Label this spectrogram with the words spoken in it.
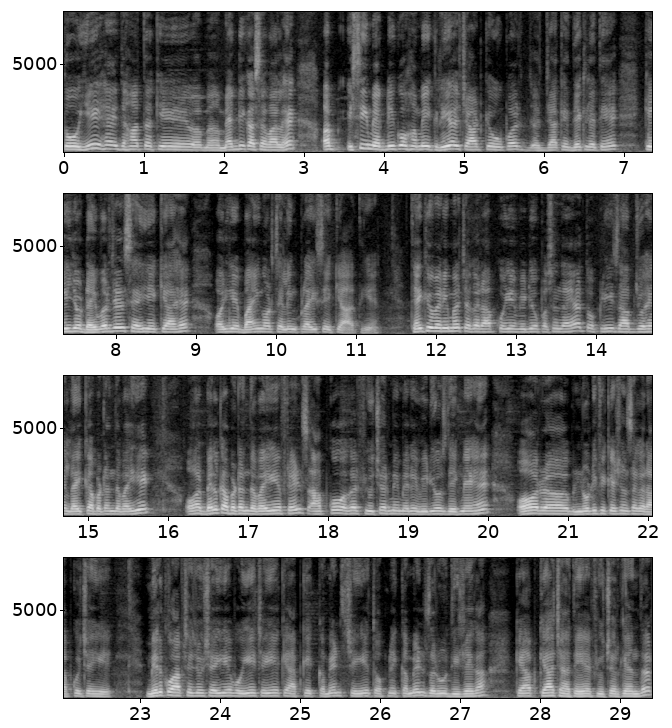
तो ये है जहाँ तक ये मैगडी का सवाल है। अब इसी मैगडी को हम एक रियल चार्ट के ऊपर जाके देख लेते हैं कि जो डाइवर्जेंस है, ये क्या है और ये बाइंग और सेलिंग प्राइस ये क्या आती है। Thank you very much. अगर आपको ये वीडियो पसंद आया तो प्लीज़ आप जो है लाइक का बटन दबाइए और बेल का बटन दबाइए फ्रेंड्स आपको अगर फ्यूचर में मेरे वीडियोस देखने हैं और नोटिफिकेशंस अगर आपको चाहिए, मेरे को आपसे जो चाहिए वो ये चाहिए कि आपके कमेंट्स चाहिए तो अपने कमेंट्स ज़रूर दीजिएगा कि आप क्या चाहते हैं फ्यूचर के अंदर,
